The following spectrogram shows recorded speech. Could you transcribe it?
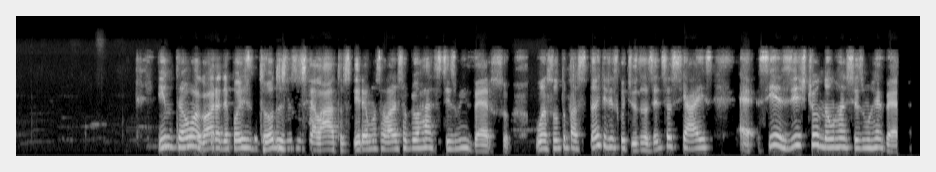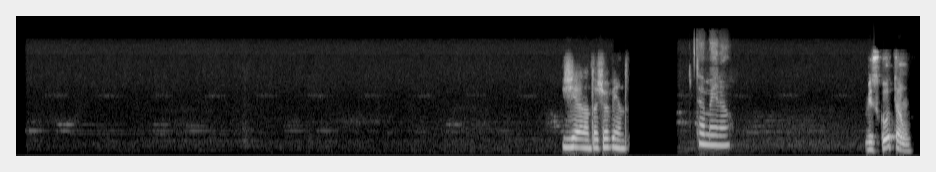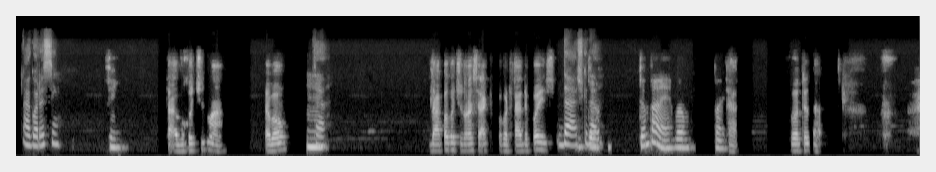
Então, agora, depois de todos esses relatos, iremos falar sobre o racismo inverso. Um assunto bastante discutido nas redes sociais é se existe ou não racismo reverso. Giana, tô te ouvindo. Também não. Me escutam? Agora sim. Sim. Tá, eu vou continuar. Tá bom? Uhum. Tá. Dá pra continuar? Será que pra cortar depois? Dá, acho que dá. Tentar, né? Vamos. Vai. Vou tentar.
